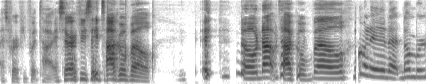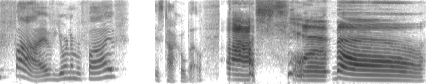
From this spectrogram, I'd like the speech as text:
I swear if you put Taco, I swear if you say Taco Bell. no, not Taco Bell. Coming in at number five. Your number five is Taco Bell. Ah shit! No.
